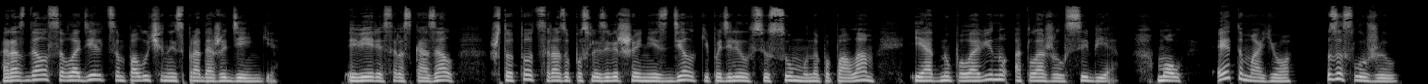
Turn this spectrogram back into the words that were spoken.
раздался владельцам полученные с продажи деньги. Верес рассказал, что тот сразу после завершения сделки поделил всю сумму напополам и одну половину отложил себе. Мол, это мое, заслужил.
